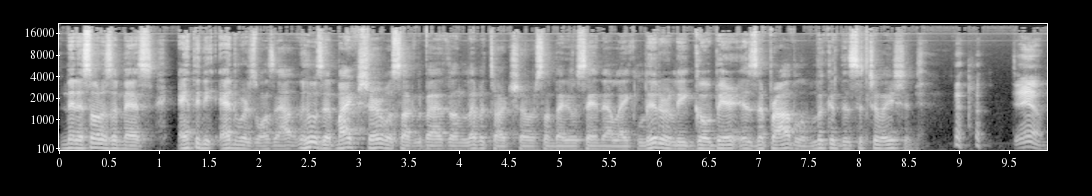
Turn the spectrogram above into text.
Minnesota's a mess. Anthony Edwards was out. Who was it? Mike Sher was talking about it on the Le Batard show, or somebody was saying that like literally Gobert is the problem. Look at the situation. Damn.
